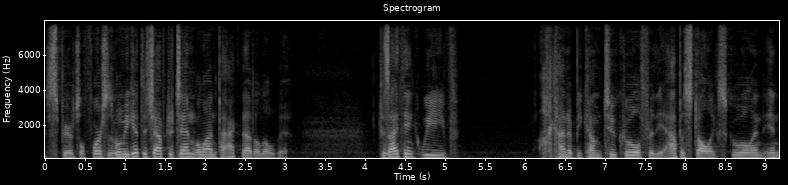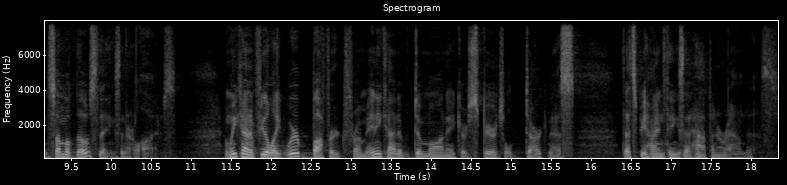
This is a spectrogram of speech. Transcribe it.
spiritual forces. When we get to chapter 10, we'll unpack that a little bit. Because I think we've kind of become too cool for the apostolic school and, and some of those things in our lives. And we kind of feel like we're buffered from any kind of demonic or spiritual darkness that's behind things that happen around us.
